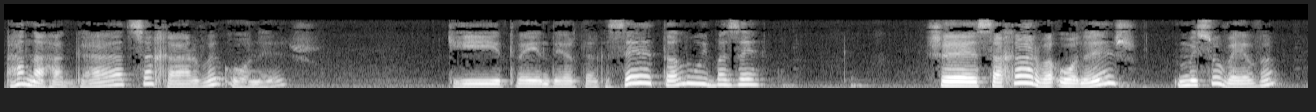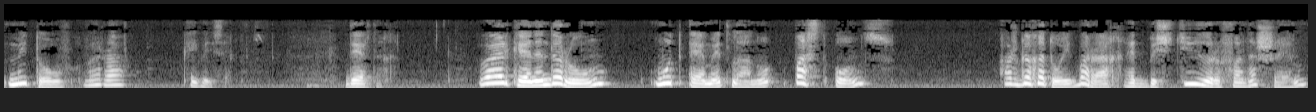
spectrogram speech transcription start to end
hanahagat sachar ve onesh. Ki 32. Ze talui baze. Kijk wat hij zegt. 30. Waar kennen daarom moet emet lanu past ons als gachatoi barach het bestuur van Hashem,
